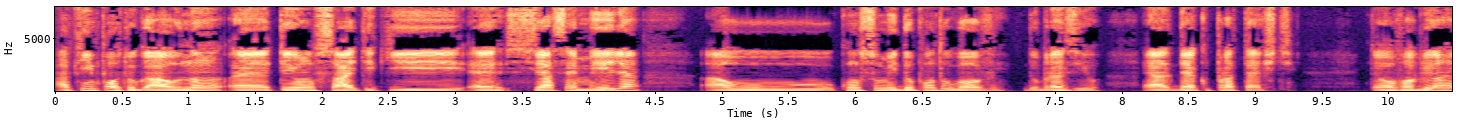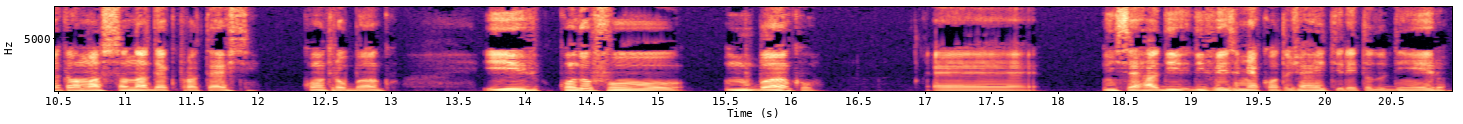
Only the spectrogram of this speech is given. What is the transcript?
Aqui em Portugal não é, tem um site que é, se assemelha ao consumidor.gov do Brasil. É a Deco Proteste. Então eu vou abrir uma reclamação na Deco Proteste contra o banco. E quando eu for no banco, é, encerrar de, de vez a minha conta, eu já retirei todo o dinheiro.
